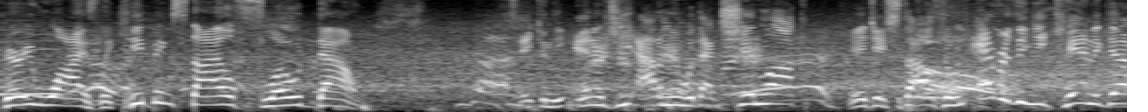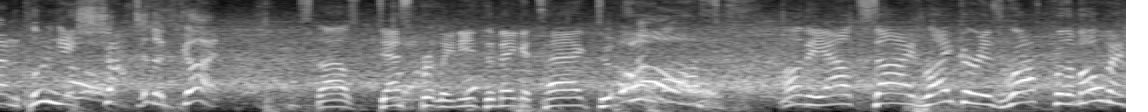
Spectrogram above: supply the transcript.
very wisely, keeping Styles slowed down. Taking the energy out of him with that chin lock. AJ Styles doing everything he can to get out, including a shot to the gut. Styles desperately needs to make a tag to oh! on the outside. Ryker is rocked for the moment.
